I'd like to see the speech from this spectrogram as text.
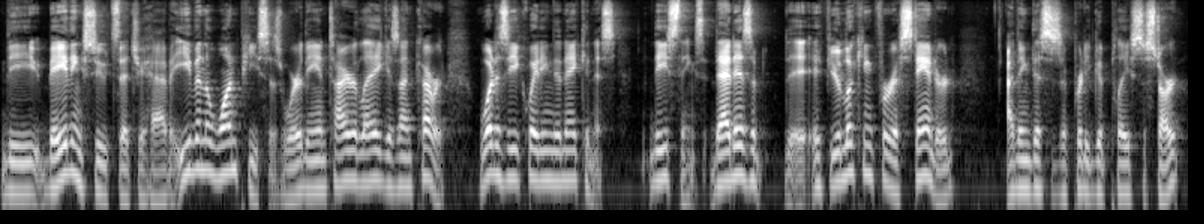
the bathing suits that you have, even the one pieces where the entire leg is uncovered. What is he equating to nakedness? These things. That is, a, if you're looking for a standard, I think this is a pretty good place to start.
